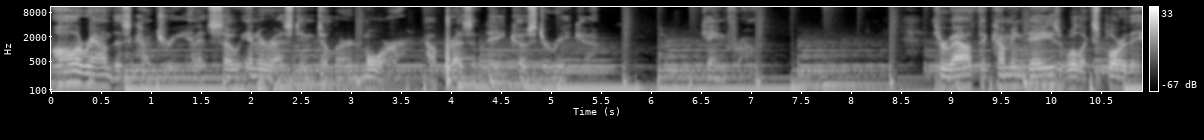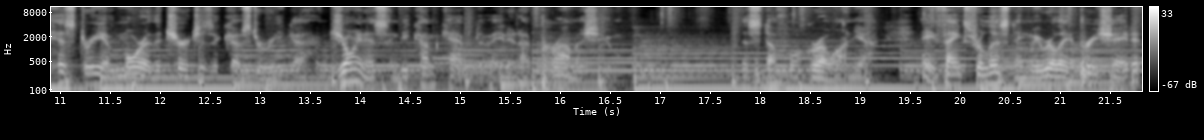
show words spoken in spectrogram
all around this country, and it's so interesting to learn more how present day Costa Rica came from. Throughout the coming days, we'll explore the history of more of the churches of Costa Rica. Join us and become captivated. I promise you, this stuff will grow on you. Hey, thanks for listening. We really appreciate it.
